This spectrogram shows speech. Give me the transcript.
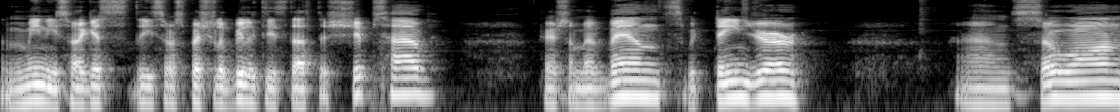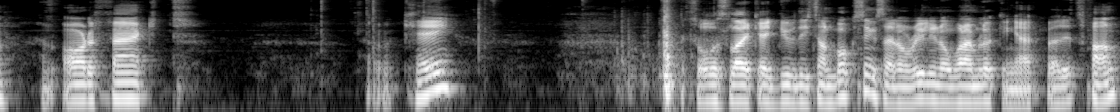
mini. So I guess these are special abilities that the ships have. Here's some events with danger, and so on. An artifact. Okay. It's always like I do these unboxings. I don't really know what I'm looking at, but it's fun.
